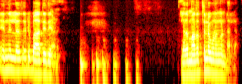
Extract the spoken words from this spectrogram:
എന്നുള്ളത് ഒരു ബാധ്യതയാണ്. അല്ലാതെ മതത്തിന്റെ ഗുണം കൊണ്ടല്ല.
